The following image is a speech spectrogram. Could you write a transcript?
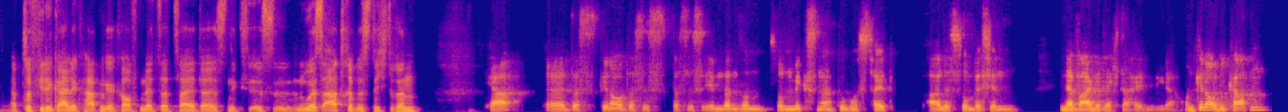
ich habe so viele geile Karten gekauft in letzter Zeit. Da ist nichts. Ist, ein USA-Trip ist nicht drin. Ja, äh, das genau. Das ist das ist eben dann so ein, so ein Mix. Ne? Du musst halt alles so ein bisschen in der Waagerechte halten wieder. Und genau die Karten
